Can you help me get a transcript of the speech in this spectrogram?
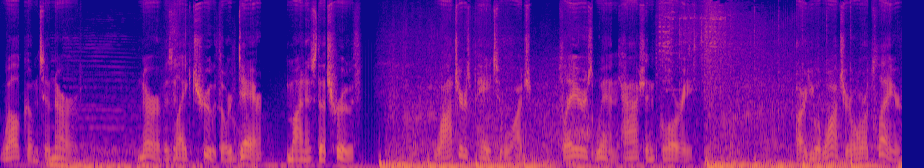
Welcome to Nerve. Nerve is like truth or dare, minus the truth. Watchers pay to watch, players win cash and glory. Are you a watcher or a player?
